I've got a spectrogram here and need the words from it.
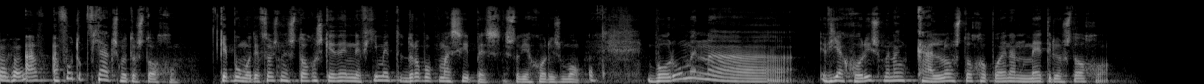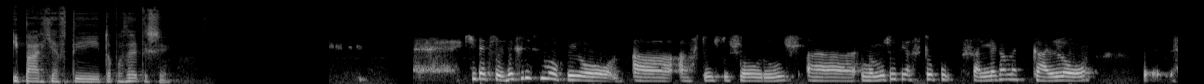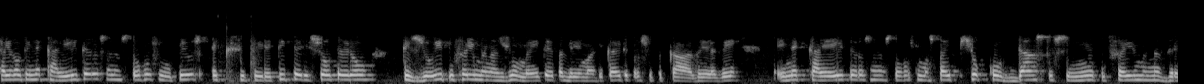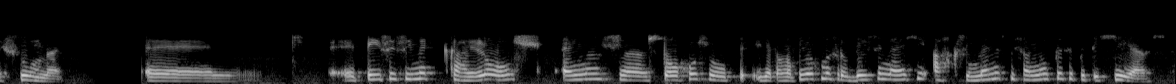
αφού το φτιάξουμε το στόχο, και πούμε ότι αυτός είναι στόχος και δεν είναι ευχή με τον τρόπο που μας είπες στο διαχωρισμό. Μπορούμε να διαχωρίσουμε έναν καλό στόχο από έναν μέτριο στόχο. Υπάρχει αυτή η τοποθέτηση; Κοίταξε, δεν χρησιμοποιώ α, αυτούς τους όρους. Α, νομίζω ότι αυτό που θα λέγαμε καλό, θα έλεγα ότι είναι καλύτερος ένας στόχος ο οποίος εξυπηρετεί περισσότερο τη ζωή που θέλουμε να ζούμε, είτε επαγγελματικά είτε προσωπικά. Δηλαδή, είναι καλύτερος ένας στόχος που μας πάει πιο κοντά στο σημείο που θέλουμε να βρεθούμε. Ε, Επίσης είναι καλός ένας ε, στόχος για τον οποίο έχουμε φροντίσει να έχει αυξημένες πιθανότητες επιτυχίας.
